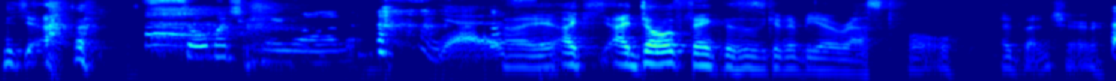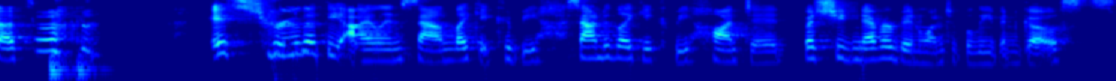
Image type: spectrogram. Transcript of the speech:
Yeah. So much going on. Yes. I, I I don't think this is gonna be a restful adventure. That's It's true that the island sound like it could be sounded like it could be haunted, but she'd never been one to believe in ghosts.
